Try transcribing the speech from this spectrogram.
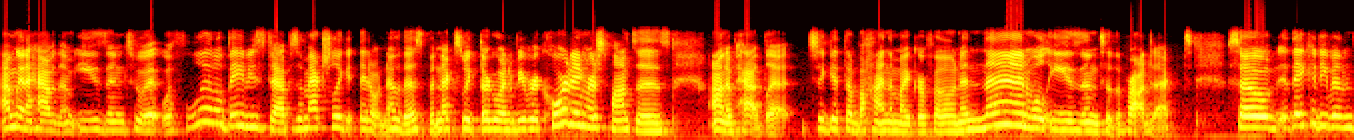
I'm going to have them ease into it with little baby steps. I'm actually, they don't know this, but next week they're going to be recording responses on a Padlet to get them behind the microphone, and then we'll ease into the project. So they could even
